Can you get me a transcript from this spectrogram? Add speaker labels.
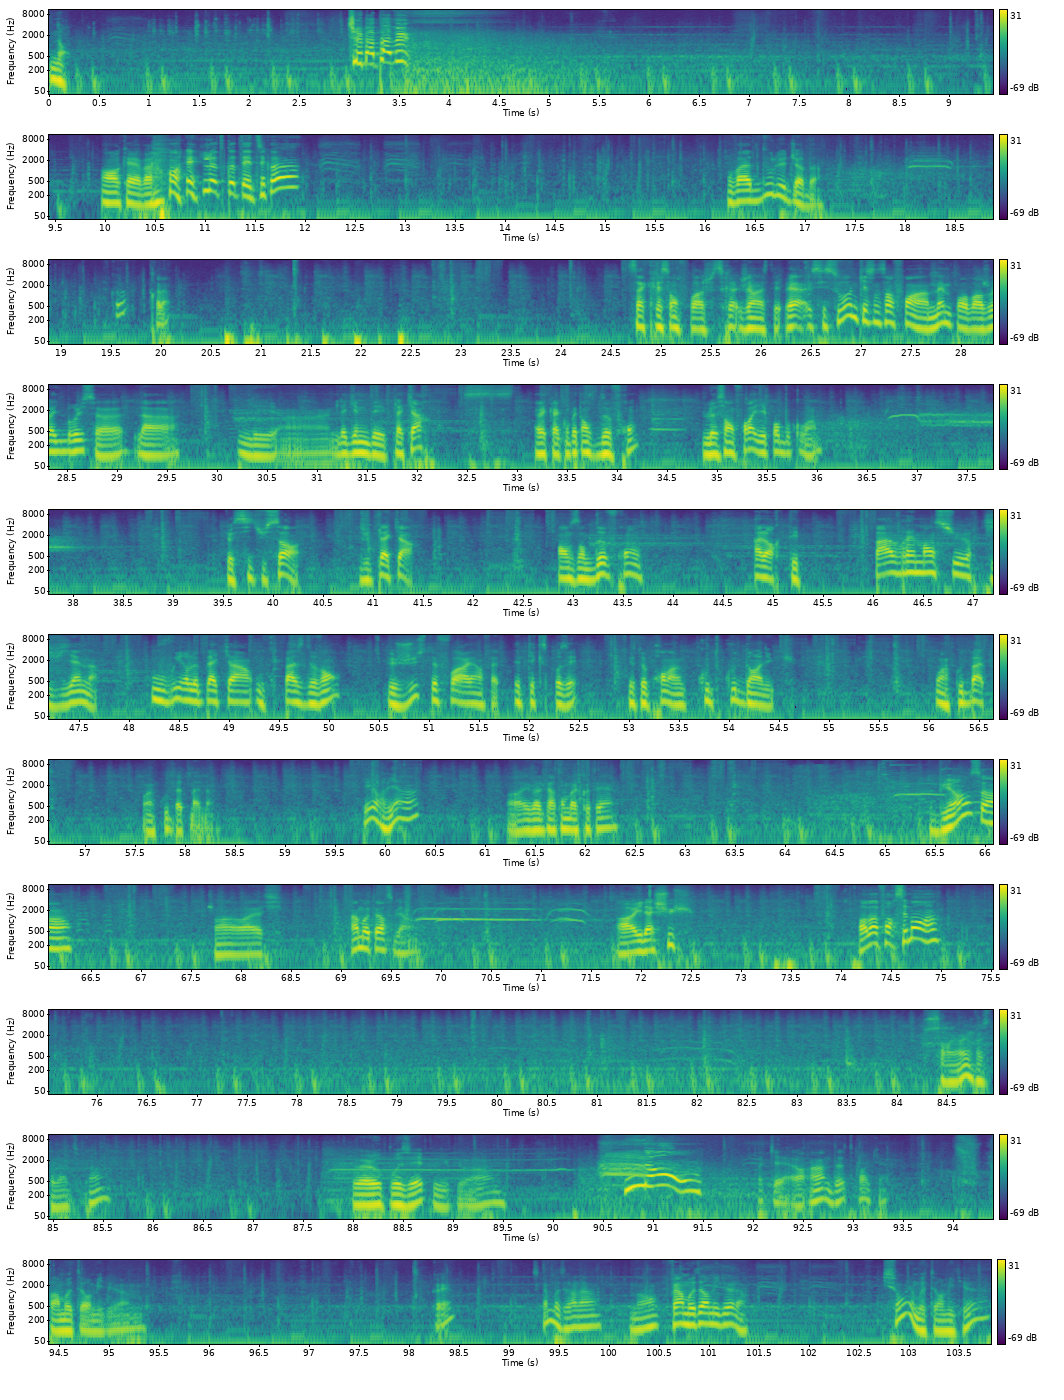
Speaker 1: Non. Tu m'as pas vu Ok, bah on va aller de l'autre côté, tu sais quoi? On va d'où le job. Quoi Très bien. Sacré sang-froid, je serais jamais resté. Euh, c'est souvent une question de sang-froid, hein, même pour avoir joué avec Bruce, euh, la, les, euh, les games des placards, avec la compétence de front. Le sang-froid, il est pas beaucoup. Hein. Que si tu sors du placard en faisant deux fronts, alors que t'es pas vraiment sûr qu'ils viennent ouvrir le placard ou qu'ils passent devant, tu peux juste te foirer en fait et t'exposer et te prendre un coup de coude dans la nuque. Ou un coup de batte. Ou un coup de Batman. Ok, il revient hein Il va le faire tomber à côté. C'est bien ça hein. Genre ouais. Un moteur c'est bien. Ah il a chu. Ah oh, bah forcément hein Je sais rien, il reste là, en tout cas. Je peux l'opposer, puis, puis voilà. Non Ok, alors 1, 2, 3, ok. Un moteur au milieu. Ok. Est-ce qu'il y a un moteur là? Non. Fais un moteur au milieu là. Ils sont les moteurs au milieu là?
